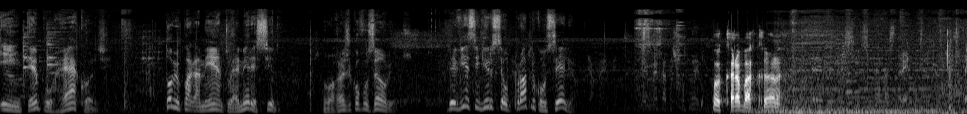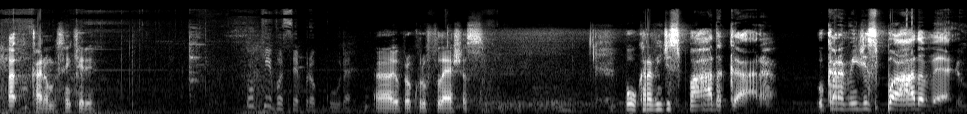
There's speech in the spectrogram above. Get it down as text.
E em tempo recorde. Tome o pagamento, é merecido. Não arranje confusão, Ilus. Devia seguir seu próprio conselho. Pô, cara bacana. Ah, caramba, sem querer. O que você procura? Ah, eu procuro flechas. Pô, o cara vem de espada, cara. O cara vem de espada, velho.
